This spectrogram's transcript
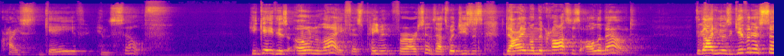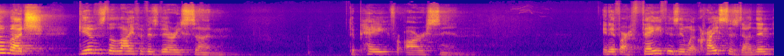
Christ gave Himself. He gave His own life as payment for our sins. That's what Jesus dying on the cross is all about. The God who has given us so much gives the life of His very Son to pay for our sin. And if our faith is in what Christ has done, then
